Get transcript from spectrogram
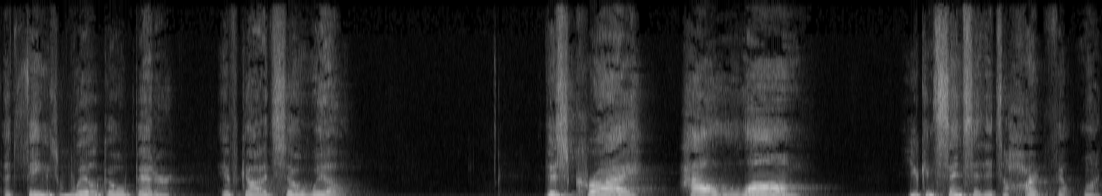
that things will go better if God so will. This cry, how long? You can sense it. It's a heartfelt one.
